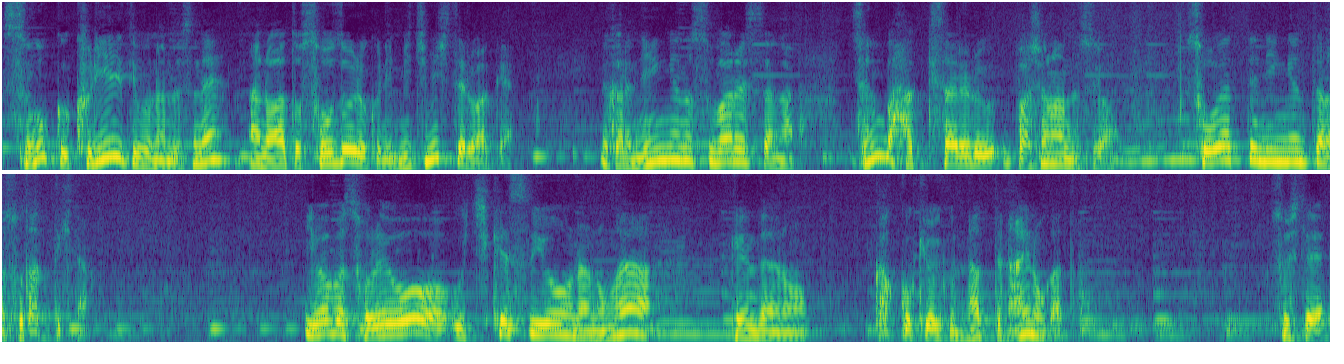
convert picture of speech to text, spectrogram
すごくクリエイティブなんですね。あのあと想像力に満ち満ちてるわけ。だから人間の素晴らしさが全部発揮される場所なんですよ。そうやって人間っていうのは育ってきた。いわばそれを打ち消すようなのが現代の学校教育になってないのかと。そして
